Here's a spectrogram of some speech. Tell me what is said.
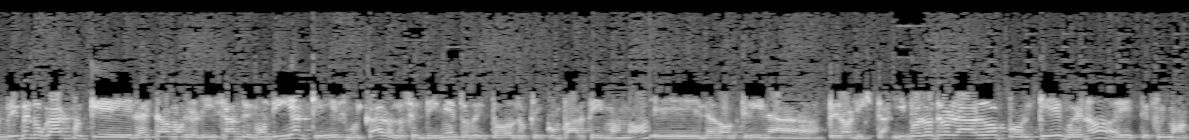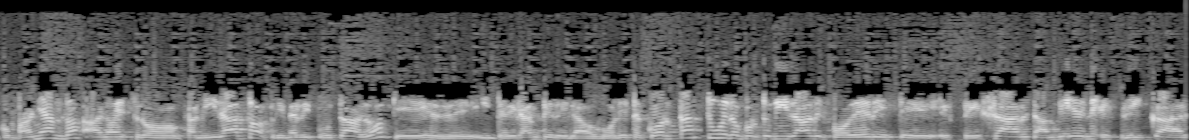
En primer lugar, porque la estábamos realizando en un día que es muy caro los sentimientos de todos los que compartimos, ¿no? Eh, la doctrina peronista. Y por otro lado, porque, bueno, este, fuimos acompañando a nuestro candidato a primer diputado, que es integrante de la boleta corta. Tuve la oportunidad de poder este, expresar, también explicar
